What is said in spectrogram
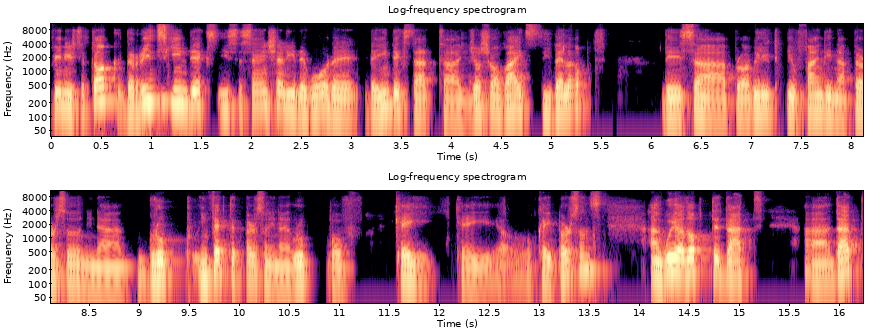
finish the talk, the risk index is essentially the, the, the index that uh, Joshua Weitz developed, this uh, probability of finding a person in a group, infected person in a group of K, K, uh, K persons. And we adopted that. Uh, that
